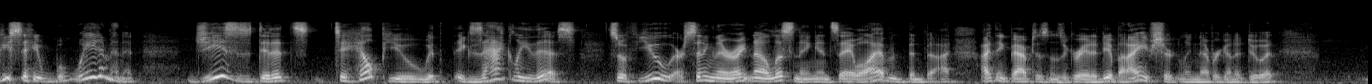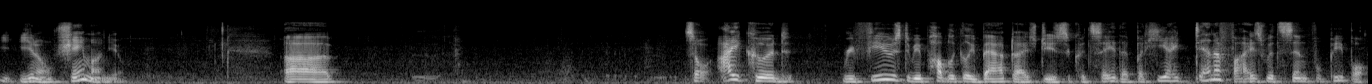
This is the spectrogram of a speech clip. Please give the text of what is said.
we say, well, wait a minute. Jesus did it to help you with exactly this. So if you are sitting there right now listening and say, well, I haven't been, I, I think baptism is a great idea, but I am certainly never going to do it, you, you know, shame on you. Uh, so I could refuse to be publicly baptized, Jesus could say that, but he identifies with sinful people.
